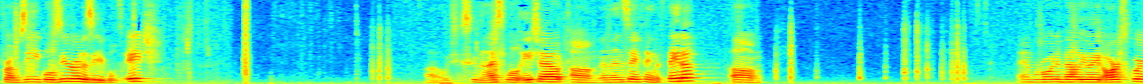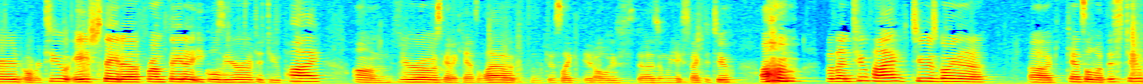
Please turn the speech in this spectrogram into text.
from z equals 0 to z equals h. Uh, we just get a nice little h out. Um, and then same thing with theta. Um, and we're going to evaluate r squared over 2 h theta from theta equals 0 to 2 pi. Um, 0 is going to cancel out, just like it always does and we expect it to. Um, but then 2 pi, 2 is going to uh, cancel with this 2.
